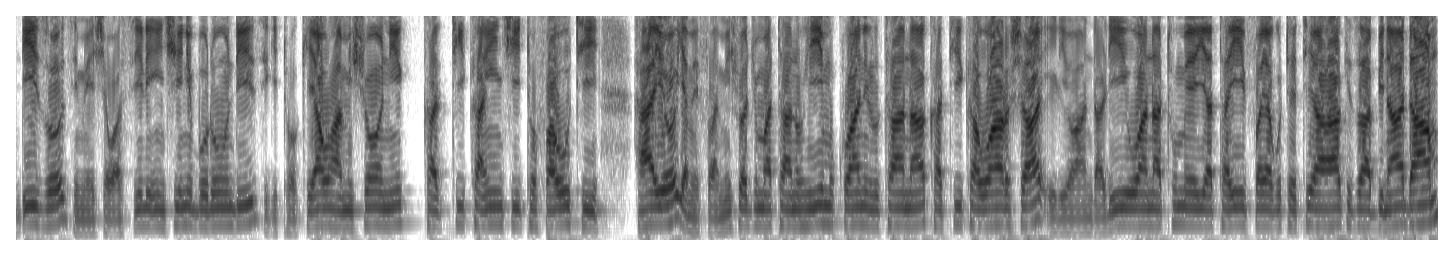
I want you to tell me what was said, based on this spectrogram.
ndizo zimesha wasili nchini Burundi zikitokea uhamishoni katika nchi tofauti. Hayo yamefahamishwa Jumatano hii mkwani lutana katika warsha iliyoandaliwa na tume ya taifa ya kutetea haki za binadamu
